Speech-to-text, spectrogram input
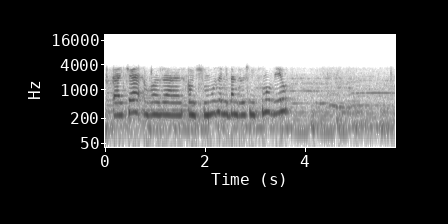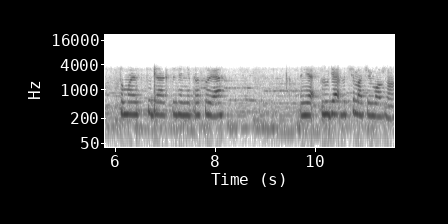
Czekajcie, może skądś muzę, nie będę już nic mówił. To moje studia, jak codziennie pracuję. Nie, ludzie, wytrzymać nie można.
